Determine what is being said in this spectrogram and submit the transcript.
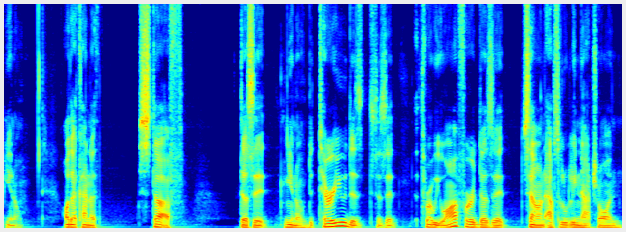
you know, all that kind of stuff, does it you know deter you? Does does it throw you off, or does it sound absolutely natural and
